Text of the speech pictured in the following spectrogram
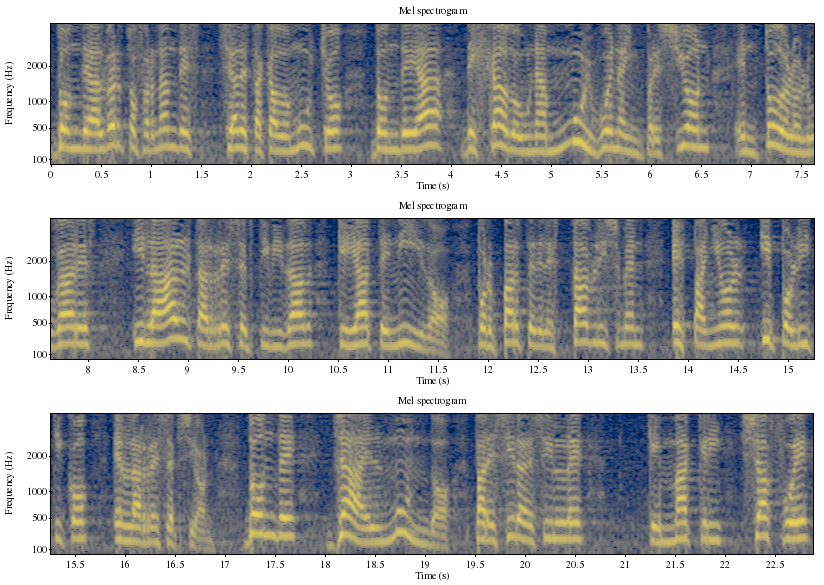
donde Alberto Fernández se ha destacado mucho, donde ha dejado una muy buena impresión en todos los lugares y la alta receptividad que ha tenido por parte del establishment español y político en la recepción, donde ya el mundo pareciera decirle que Macri ya fue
